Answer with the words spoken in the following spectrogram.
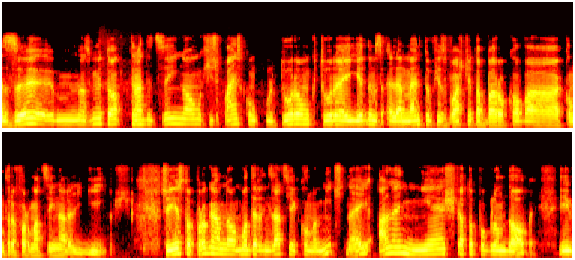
z, mm, nazwijmy to, tradycyjną hiszpańską kulturą, której jednym z elementów jest właśnie ta barokowa, kontrreformacyjna religijność. Czyli jest to program no, modernizacji ekonomicznej, ale nie światopoglądowej. I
